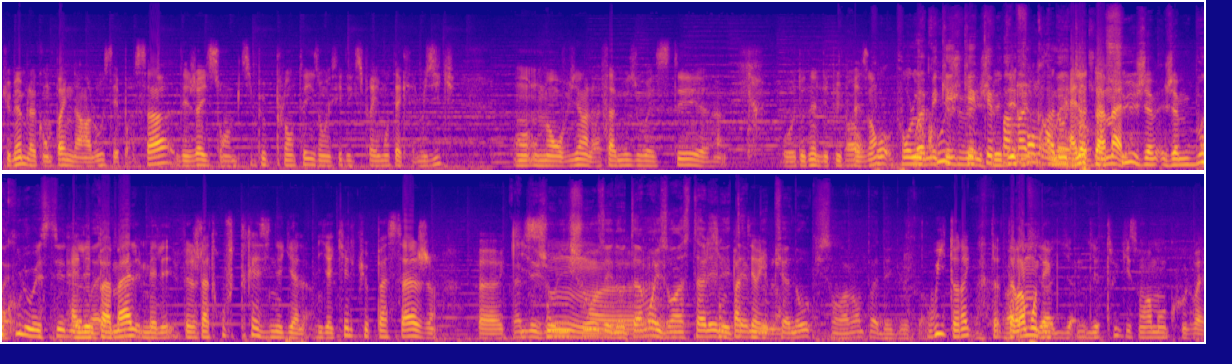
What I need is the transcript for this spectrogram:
que même la campagne d'un Halo c'est pas ça. Déjà ils sont un petit peu plantés, ils ont essayé d'expérimenter avec la musique. On, on en revient à la fameuse OST euh, aux Donnell les plus Alors, présents. pour, pour le Ouais, coup, je vais, je défendre un Elle est pas là-dessus. mal. J'aime beaucoup l'OST de Elle est pas mal, mais elle est- je la trouve très inégale. Il y a quelques passages euh, qui Même des sont, jolies choses, et euh, notamment ils ont installé les thèmes terribles. de piano qui sont vraiment pas dégueux. Quoi. Oui, t'en as, t'as, Ouais, vraiment des, a- des trucs qui sont vraiment cool, ouais.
